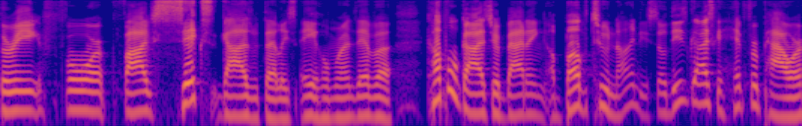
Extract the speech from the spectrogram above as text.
three, four, five, six guys with at least eight home runs. They have a couple guys who are batting above 290. So these guys can hit for power.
